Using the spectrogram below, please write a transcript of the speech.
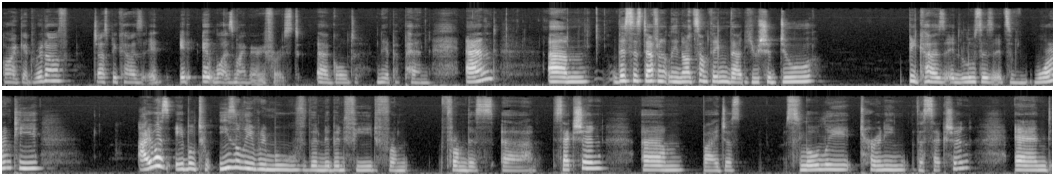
or get rid of just because it, it, it was my very first a gold nib pen. And um, this is definitely not something that you should do because it loses its warranty. I was able to easily remove the nib and feed from from this uh, section um, by just slowly turning the section and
